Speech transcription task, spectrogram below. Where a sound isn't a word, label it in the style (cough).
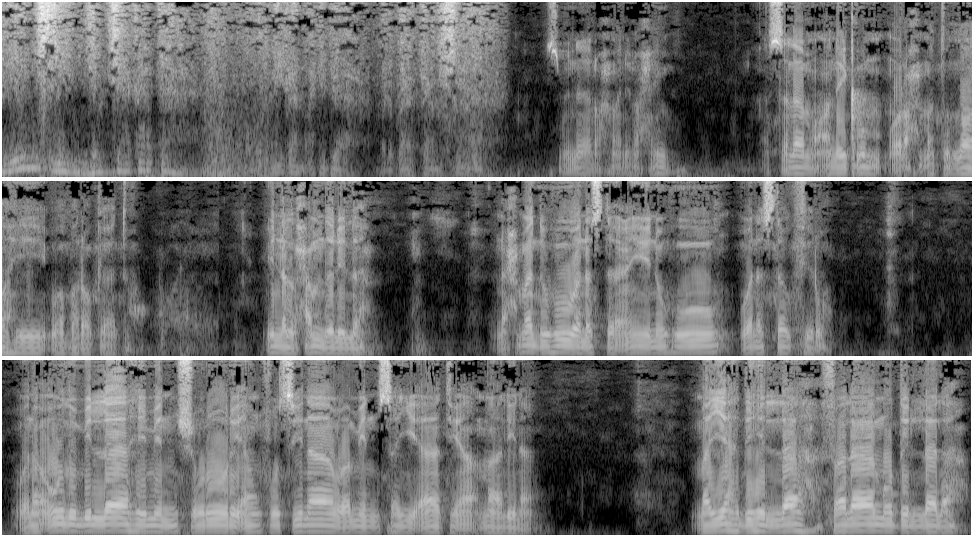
Radio Muslim Yogyakarta Memurnikan akidah Menebarkan sunnah. Bismillahirrahmanirrahim. Assalamualaikum warahmatullahi wabarakatuh. Innal hamdalillah nahmaduhu wa nasta'inuhu wa nastaghfiruh wa na'udzu billahi min shururi anfusina wa min sayyiati a'malina. May yahdihillahu fala mudilla lahu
